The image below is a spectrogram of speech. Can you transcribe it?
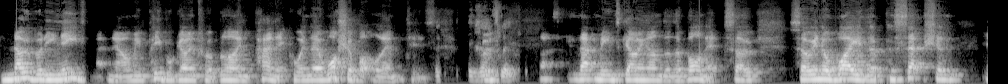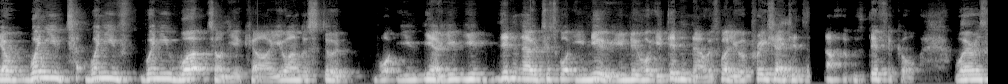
nobody needs that now. I mean, people go into a blind panic when their washer bottle empties. Exactly. that means going under the bonnet. So, so in a way, the perception, you know, when you t- when you when you worked on your car, you understood what you you know you you didn't know just what you knew. You knew what you didn't know as well. You appreciated the stuff that was difficult. Whereas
